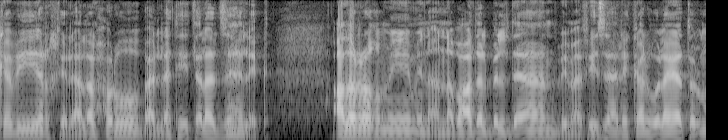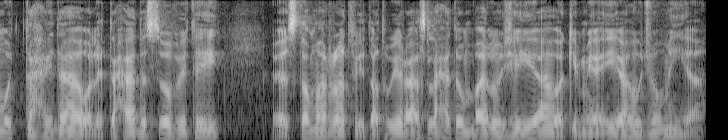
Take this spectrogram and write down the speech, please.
كبير خلال الحروب التي تلت ذلك. على الرغم من أن بعض البلدان بما في ذلك الولايات المتحدة والاتحاد السوفيتي استمرت في تطوير أسلحة بيولوجية وكيميائية هجومية.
